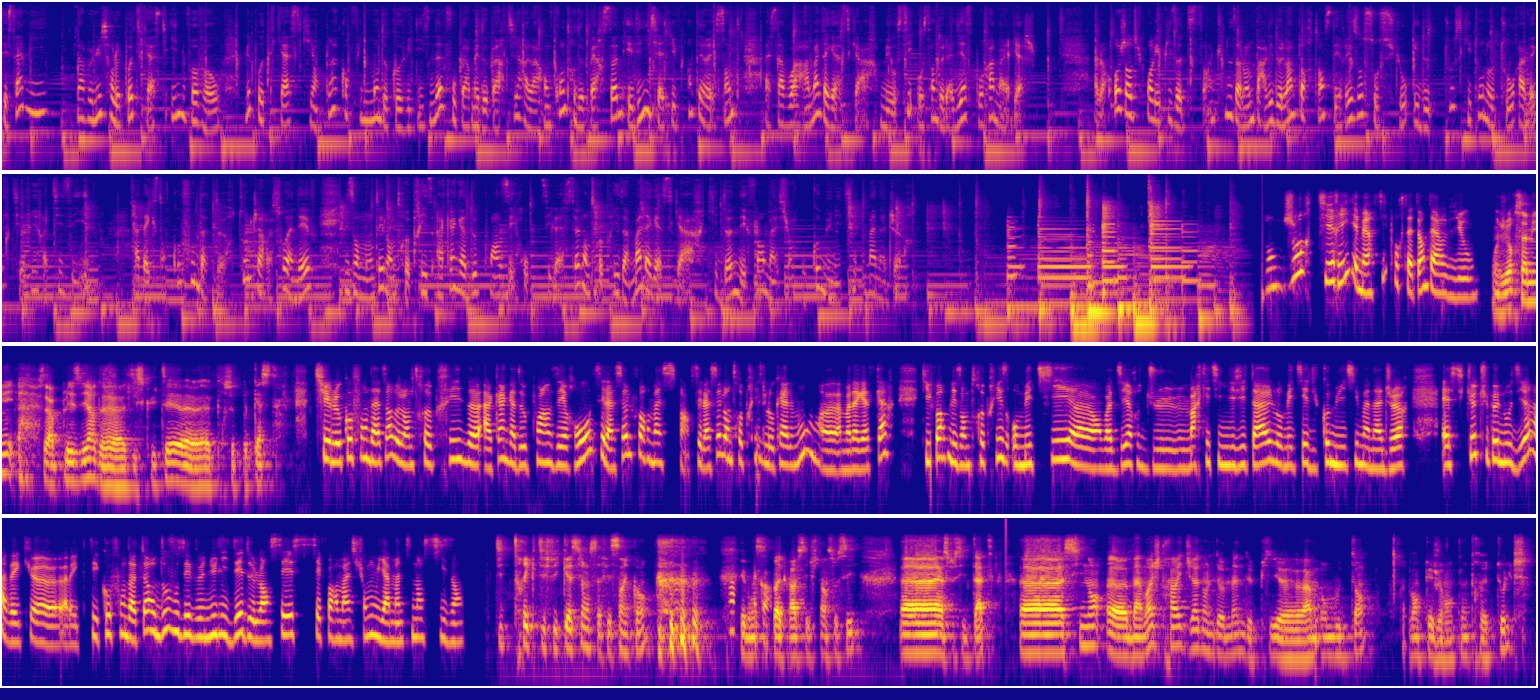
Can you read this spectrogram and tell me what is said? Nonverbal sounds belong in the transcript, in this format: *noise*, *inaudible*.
C'est Samy. Bienvenue sur le podcast InVovo, le podcast qui en plein confinement de Covid-19 vous permet de partir à la rencontre de personnes et d'initiatives intéressantes, à savoir à Madagascar, mais aussi au sein de la diaspora malgache. Alors aujourd'hui pour l'épisode 5, nous allons parler de l'importance des réseaux sociaux et de tout ce qui tourne autour avec Thierry Ratizéine. Avec son cofondateur Tuljara Souanev, ils ont monté l'entreprise Akanga 2.0. C'est la seule entreprise à Madagascar qui donne des formations aux community managers. Bonjour Thierry et merci pour cette interview. Bonjour Samy, *laughs* c'est un plaisir de discuter euh, pour ce podcast. Tu es le cofondateur de l'entreprise Akanga 2.0. C'est la seule formation, c'est la seule entreprise localement euh, à Madagascar qui forme les entreprises au métier, euh, on va dire, du marketing digital, au métier du community manager. Est-ce que tu peux nous dire avec, avec tes cofondateurs d'où vous est venue l'idée de lancer ces formations il y a maintenant six ans? Petite rectification, ça fait 5 ans. Ah, *laughs* Mais bon, c'est pas grave, c'est juste un souci. Euh, un souci de date. Euh, sinon, euh, ben moi, je travaille déjà dans le domaine depuis un bon bout de temps, avant que je rencontre Tulch.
